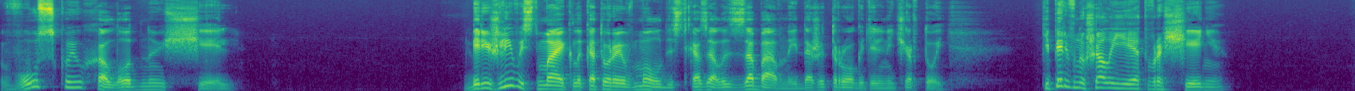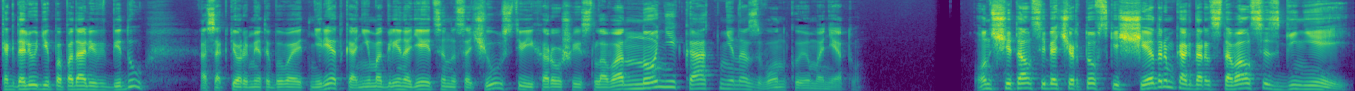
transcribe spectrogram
в узкую холодную щель. Бережливость Майкла, которая в молодость казалась забавной, даже трогательной чертой, теперь внушала ей отвращение. Когда люди попадали в беду, а с актерами это бывает нередко, они могли надеяться на сочувствие и хорошие слова, но никак не на звонкую монету. Он считал себя чертовски щедрым, когда расставался с Гинеей,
